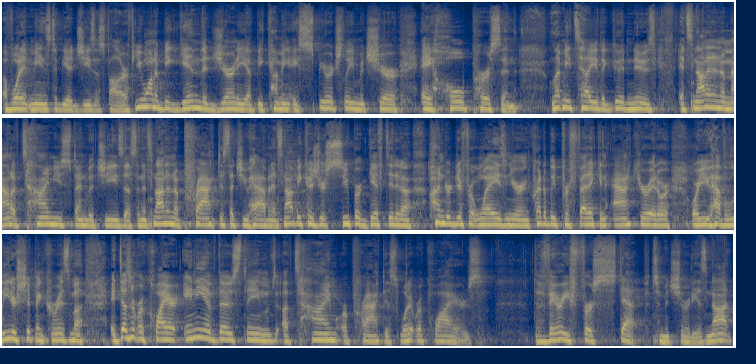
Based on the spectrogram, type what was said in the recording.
of what it means to be a Jesus follower, if you want to begin the journey of becoming a spiritually mature, a whole person, let me tell you the good news. It's not in an amount of time you spend with Jesus, and it's not in a practice that you have, and it's not because you're super gifted in a hundred different ways and you're incredibly prophetic and accurate, or, or you have leadership and charisma. It doesn't require any of those themes of time or practice. What it requires, the very first step to maturity, is not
